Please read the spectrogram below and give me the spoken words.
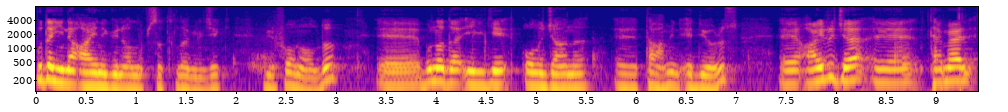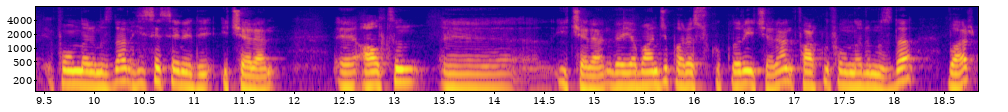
Bu da yine aynı gün alıp satılabilecek bir fon oldu. E, buna da ilgi olacağını e, tahmin ediyoruz. E, ayrıca e, temel fonlarımızdan hisse senedi içeren, e, altın e, içeren ve yabancı para sukukları içeren farklı fonlarımız da var.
